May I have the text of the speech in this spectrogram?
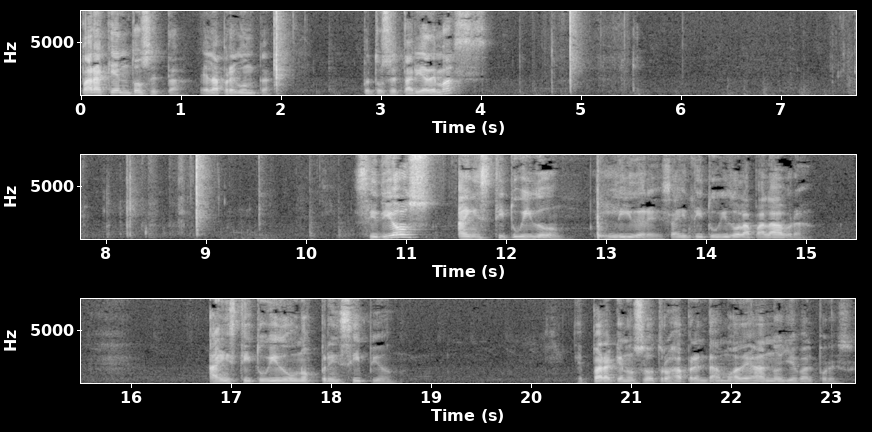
¿Para qué entonces está? Es la pregunta. Pues entonces estaría de más. Si Dios ha instituido líderes, ha instituido la palabra, ha instituido unos principios, es para que nosotros aprendamos a dejarnos llevar por eso.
